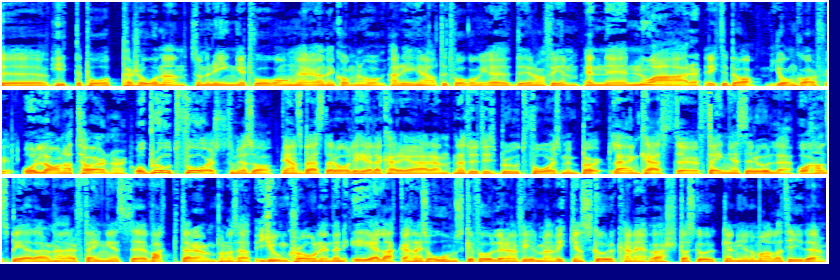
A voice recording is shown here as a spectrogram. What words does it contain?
uh, hittepå-personen som ringer två gånger, ja ni kommer ihåg, han ringer alltid två gånger, eh, det är någon film. En eh, noir, riktigt bra. John Garfield. Och Lana Turner. Och Brute Force, som jag sa. Det är hans bästa roll i hela karriären. Naturligtvis Brute Force med Burt Lancaster, fängelserulle. Och han spelar den här fängelsevaktaren på något sätt. Jon Cronin, den elaka. Han är så ondskefull i den filmen. Vilken skurk han är. Värsta skurken genom alla tider.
